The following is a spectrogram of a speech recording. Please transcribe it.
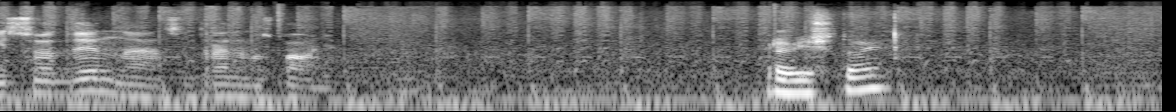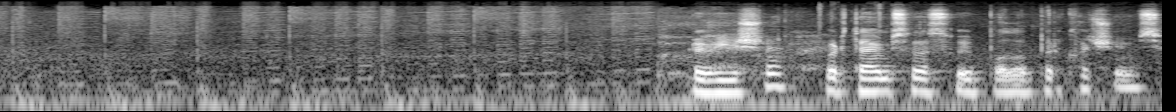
ІС-1 на центральному спавні. Правіше давай. Правіше. Вертаємося на своє поле, перекачуємося.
